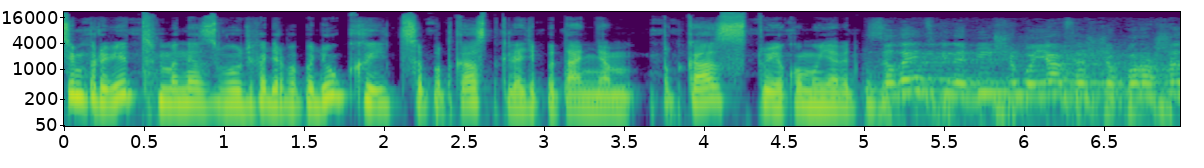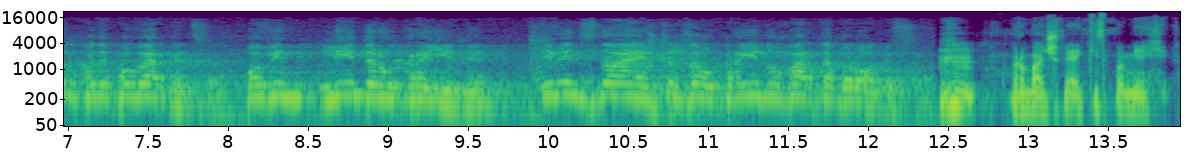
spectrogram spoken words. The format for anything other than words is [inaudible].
Усім привіт! Мене звуть Федір Попадюк, і це подкаст Кляті питання. Подкаст, у якому я від Зеленський найбільше боявся, що Порошенко не повернеться, бо він лідер України, і він знає, що за Україну варто боротися. [clears throat] пробачте якісь поміхи.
